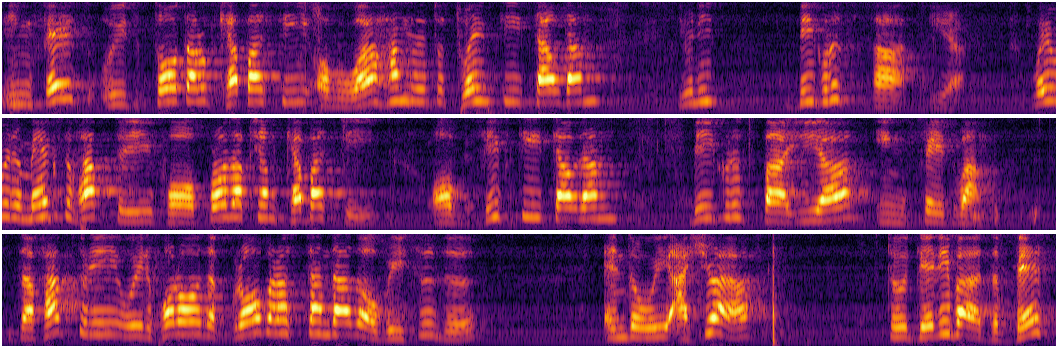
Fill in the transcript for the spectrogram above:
In phase with total capacity of 120,000 units vehicles per year. We will make the factory for production capacity of 50,000 vehicles per year in phase 1. The factory will follow the global standard of Isuzu and we assure to deliver the best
